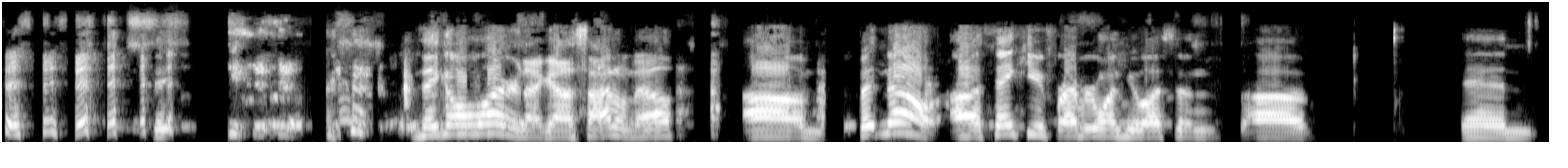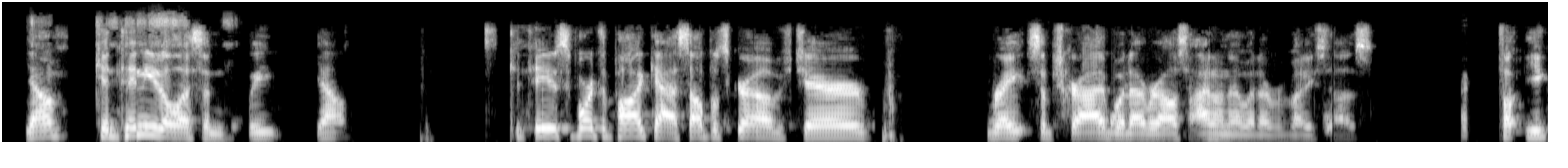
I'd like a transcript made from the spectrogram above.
they gonna learn, I guess. I don't know. Um, but no, uh, thank you for everyone who listens, uh, and you know, continue to listen. We, you know, continue to support the podcast. Help us grow. Share, rate, subscribe, whatever else. I don't know what everybody says. Fo- you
